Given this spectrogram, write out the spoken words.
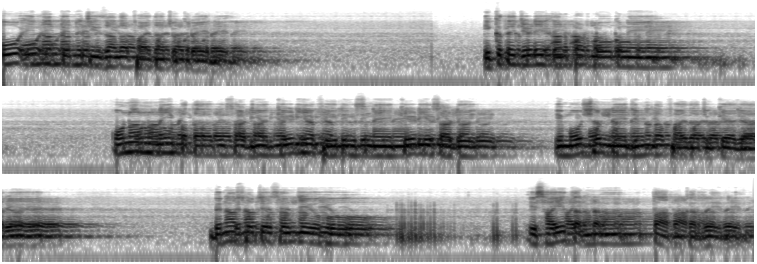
ਉਹ ਇਹਨਾਂ ਤਿੰਨ ਚੀਜ਼ਾਂ ਦਾ ਫਾਇਦਾ ਚੁੱਕ ਰਹੇ ਨੇ। ਇੱਕ ਤੇ ਜਿਹੜੇ ਅਨਪੜ੍ਹ ਲੋਕ ਨੇ ਉਹਨਾਂ ਨੂੰ ਨਹੀਂ ਪਤਾ ਵੀ ਸਾਡੀਆਂ ਕਿਹੜੀਆਂ ਫੀਲਿੰਗਸ ਨੇ ਕਿਹੜੀ ਸਾਡੇ ਇਮੋਸ਼ਨ ਨੇ ਜਿਨ੍ਹਾਂ ਦਾ ਫਾਇਦਾ ਚੁੱਕਿਆ ਜਾ ਰਿਹਾ ਹੈ। ਬਿਨਾਂ ਸੋਚੇ ਸਮਝੇ ਉਹ ਈਸਾਈ ਧਰਮ ਧਾਰਨ ਕਰ ਰਹੇ ਨੇ।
